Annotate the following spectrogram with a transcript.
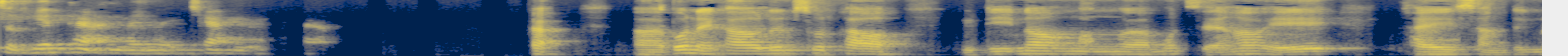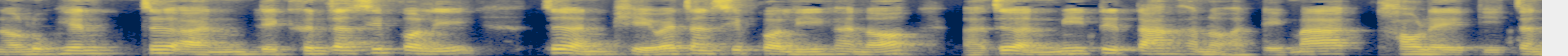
สืบเพี้ยนแทนใหม่ๆแข่งครับครับอ่าพวกไหนเขาเลื่อนสุดเขาอยู่ที่น้องมุดเสียงเขาเฮใครสั่งถึงน้องลูกเพี้ยนเจออันเด็กขึ้นจังสิบเกาหลี เจออันเขียนไว้จังสิบกาหลีค่ะเนาะอ่าเจออันมีตื้อตามค่ะเนาะอันเดมากเขาเลยที่จัน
